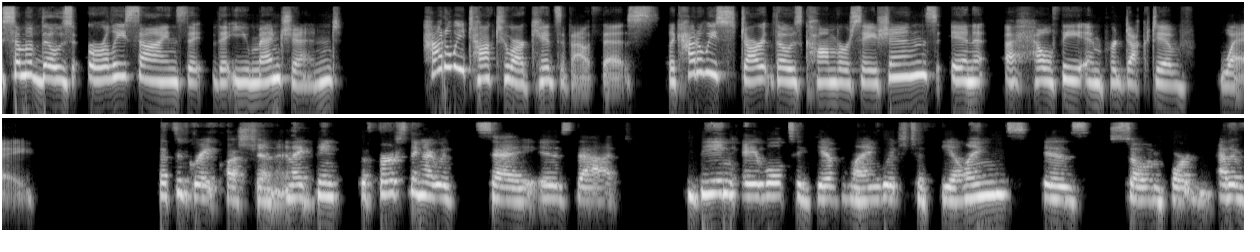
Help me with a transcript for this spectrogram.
Some of those early signs that, that you mentioned, how do we talk to our kids about this? Like, how do we start those conversations in a healthy and productive way? That's a great question. And I think the first thing I would say is that being able to give language to feelings is so important at a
